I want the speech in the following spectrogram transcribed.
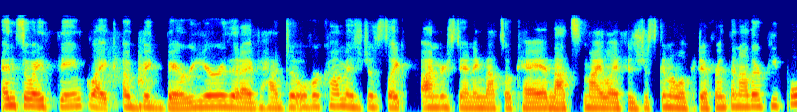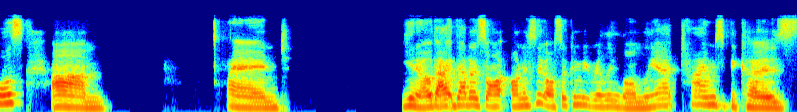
and so I think like a big barrier that I've had to overcome is just like understanding that's okay and that's my life is just going to look different than other people's. Um, and you know that that is honestly also can be really lonely at times because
